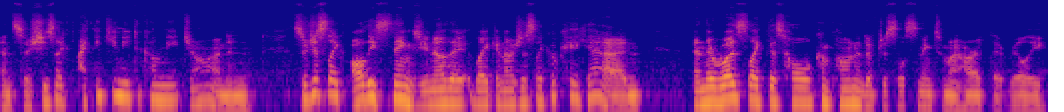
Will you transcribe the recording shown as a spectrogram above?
And so she's like, I think you need to come meet John. And so just like all these things, you know, they like, and I was just like, okay, yeah. And and there was like this whole component of just listening to my heart that really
